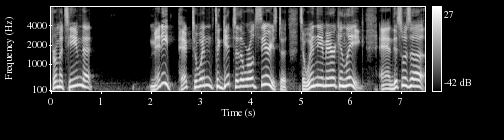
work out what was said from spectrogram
from a team that many picked to win to get to the World Series to to win the American League. And this was a,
